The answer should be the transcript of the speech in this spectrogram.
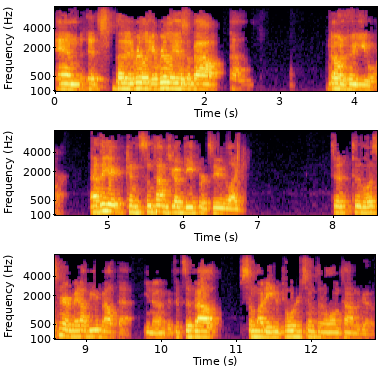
and it's, but it really, it really is about um, knowing who you are. I think it can sometimes go deeper too. Like to to the listener, it may not be about that. You know, if it's about somebody who told you something a long time ago,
